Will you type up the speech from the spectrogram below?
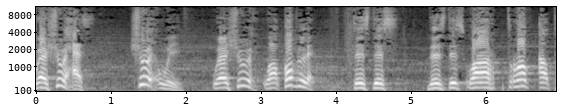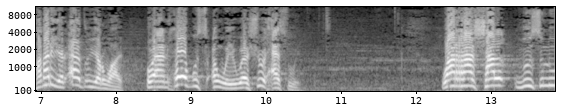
Waa shuuxaas. Shuux wey. Waa shuux waa qoble. Dis dis dis dis. Waa roob tabar yar aad u yar waayo. Oo aan xoog u socon weeye waa shuuxaas wey waa rashal musnu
